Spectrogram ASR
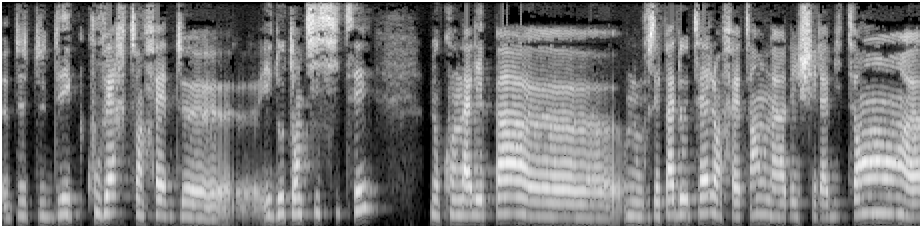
de, de découverte en fait de, et d'authenticité. Donc on n'allait pas, euh, on ne faisait pas d'hôtel en fait. Hein, on allait chez l'habitant, euh,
